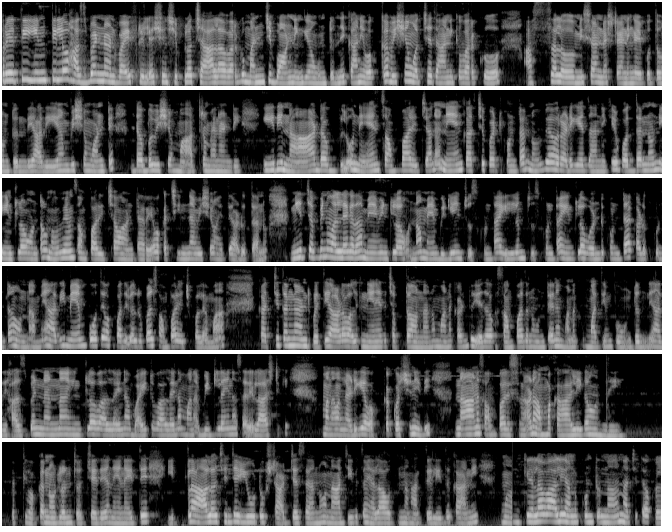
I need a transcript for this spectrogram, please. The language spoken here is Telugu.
ప్రతి ఇంటిలో హస్బెండ్ అండ్ వైఫ్ రిలేషన్షిప్లో చాలా వరకు మంచి బాండింగే ఉంటుంది. కానీ ఒక్క విషయం వచ్చేదానికి వరకు అస్సలు మిస్అండర్స్టాండింగ్ అయిపోతూ ఉంటుంది. అది ఏం విషయం అంటే డబ్బు విషయం మాత్రమేనండి. ఇది నా డబ్బులు నేను సంపాదించాను నేను ఖర్చు పెట్టుకుంటాను నువ్వెవరు అడిగేదానికి పొద్దున్న నుండి ఇంట్లో ఉంటావు నువ్వేం సంపాదించావు అంటారే ఒక చిన్న విషయం అయితే అడుగుతాను. మీరు చెప్పిన వల్లే కదా మేము ఇంట్లో ఉన్నాం మేము బిడ్డని చూసుకుంటా ఇల్లుని చూసుకుంటా ఇంట్లో వండుకుంటా కడుక్కుంటా ఉన్నామే. అది మేము పోతే ఒక పదివేల రూపాయలు సంపాదించుకోలేమా? ఖచ్చితంగా అండి ప్రతి ఆడవాళ్ళకి నేనైతే చెప్తా ఉన్నాను. మనకంటూ ఏదో ఒక సంపాదన ఉంటేనే మనకు మతింపు ఉంటుంది. అది హస్బెండ్ అన్నా ఇంట్లో వాళ్ళైనా బయట వాళ్ళైనా మన బిడ్డలైనా సరే లాస్ట్కి మనల్ని అడిగే ఒక్క క్వశ్చన్ ఇది. నాన్న సంపాదిస్తున్నాడు అమ్మ ఖాళీగా ఉంది. ప్రతి ఒక్కరి నోట్లో నుంచి వచ్చేదే. నేనైతే ఇట్లా ఆలోచించే యూట్యూబ్ స్టార్ట్ చేశాను. నా జీవితం ఎలా అవుతుందో నాకు తెలియదు కానీ గెలవాలి అనుకుంటున్నాను. నచ్చితే ఒక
